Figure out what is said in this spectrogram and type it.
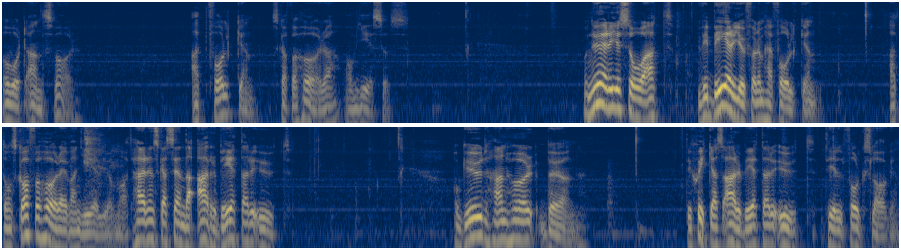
och vårt ansvar att folken ska få höra om Jesus. Och nu är det ju så att vi ber ju för de här folken att de ska få höra evangelium och att Herren ska sända arbetare ut. Och Gud, han hör bön. Det skickas arbetare ut till folkslagen.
